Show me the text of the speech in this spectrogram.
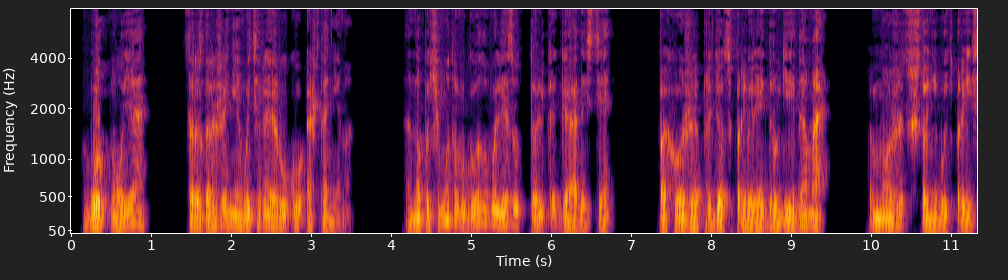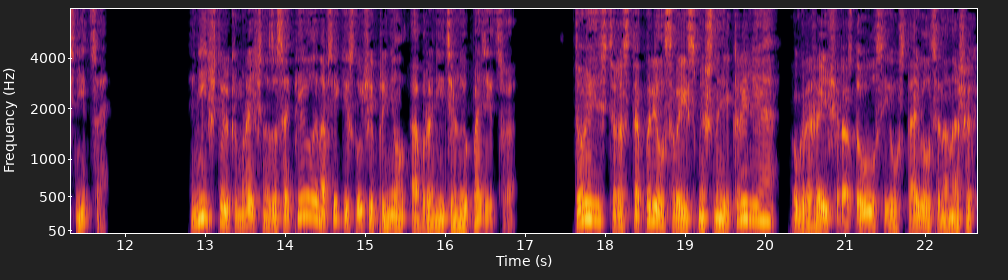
– буркнул я, с раздражением вытирая руку о штанину. «Но почему-то в голову лезут только гадости. Похоже, придется проверять другие дома. Может, что-нибудь прояснится?» Нич только мрачно засопел и на всякий случай принял оборонительную позицию. То есть растопырил свои смешные крылья, угрожающе раздулся и уставился на наших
